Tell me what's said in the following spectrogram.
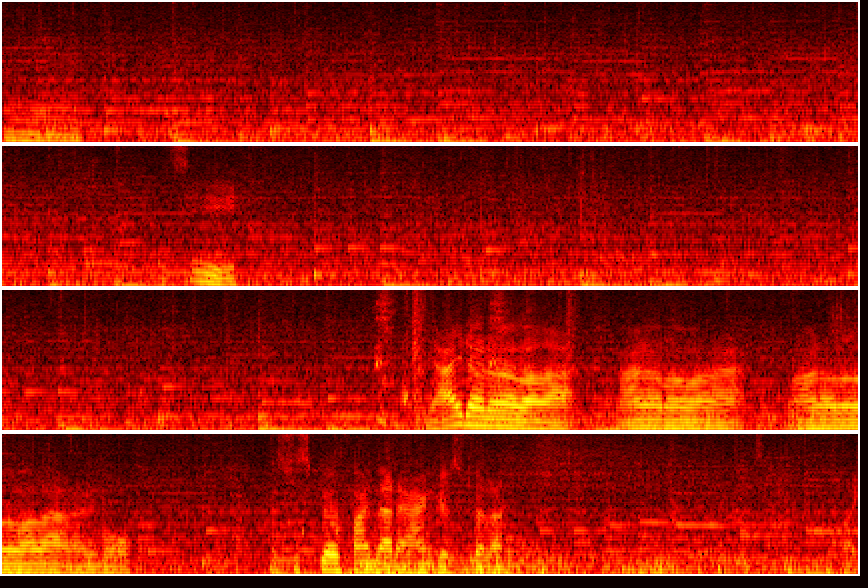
Hmm. See. Yeah, I don't know about that. I don't know about that. I don't know about that anymore. Let's just go find that Angus fella. If I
